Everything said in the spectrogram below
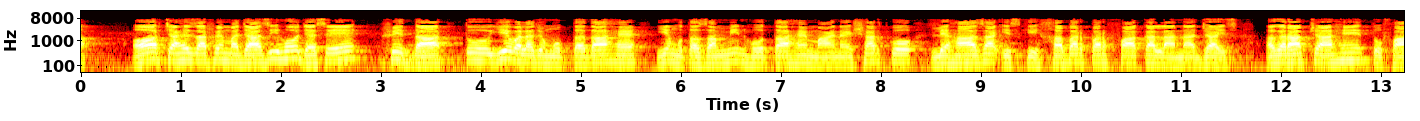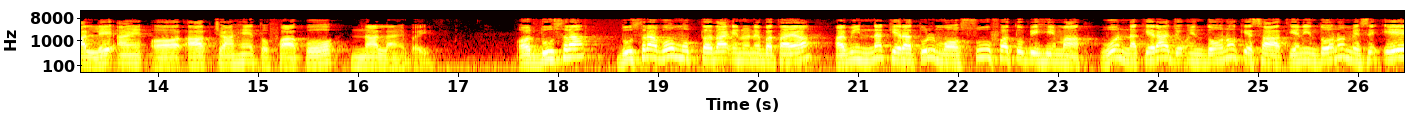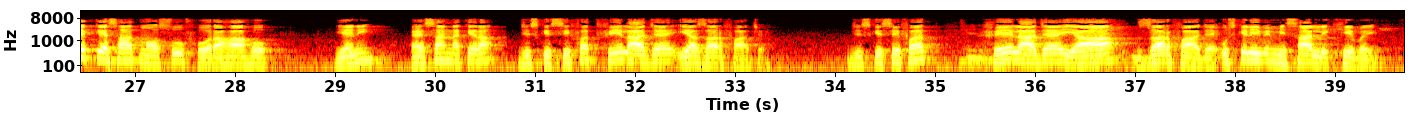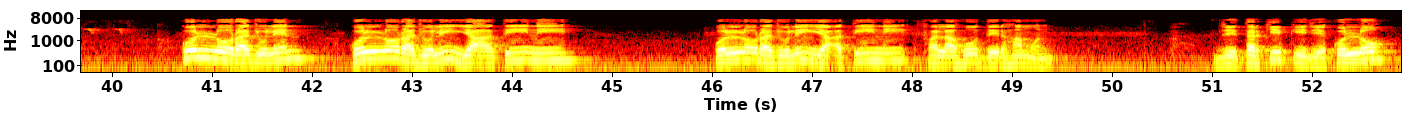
और चाहे जर्फ मजाजी हो, जैसे फिदार तो ये वाला जो मुबतदा है यह मुतजमिन होता है मायने शर्त को, लिहाजा इसकी खबर पर फाका लाना जायज़। अगर आप चाहें तो फा ले आए, और आप चाहें तो फा को ना लाएँ भाई। और दूसरा दूसरा वो मुब्तदा इन्होंने बताया, अभी नकिरतुल मौसूफत बिहिमा, वो नकिरा जो इन दोनों के साथ, यानी इन दोनों में से एक के साथ मौसूफ हो रहा हो। यानी ऐसा नकिरा जिसकी सिफत फेल आ जाए या जर्फ आ जाए। जिसकी सिफत फेल आ जाए या जर्फ आ जाए। उसके लिए भी मिसाल लिखिए भाई। कुल्लो रजुलिन कुल्लो रजुलिन या अतीनी कुल्लो रजुलिन या अतीनी फलहू दिरहमुन। जी, तरकीब कीजिए। कुल्लो,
